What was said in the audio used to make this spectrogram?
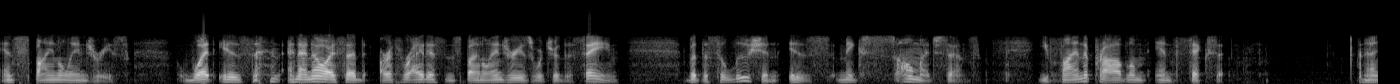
and spinal injuries. What is? And I know I said arthritis and spinal injuries, which are the same, but the solution is makes so much sense you find the problem and fix it. And I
